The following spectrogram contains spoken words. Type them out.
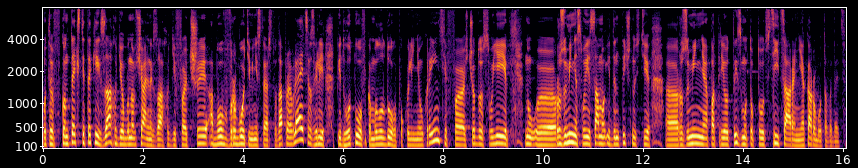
От е, в контексті таких заходів або навчальних заходів, е, чи або в роботі міністерства, да проявляється взагалі підготовка молодого покоління українців е, щодо своєї ну е, розуміння своєї самоідентичності, е, розуміння патріотизму, тобто от в цій царині, яка робота ведеться?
